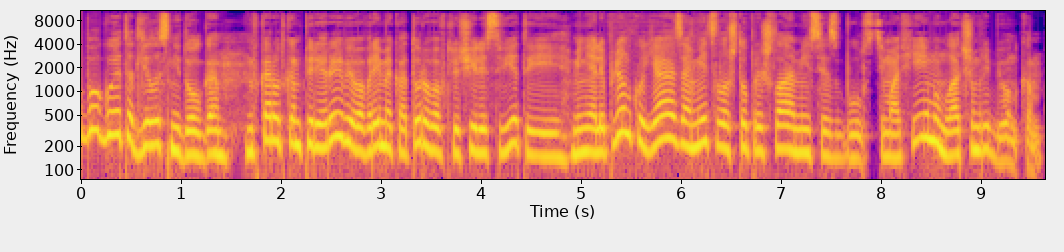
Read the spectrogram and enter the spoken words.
богу, это длилось недолго. В коротком перерыве, во время которого включили свет и меняли пленку, я заметила, что пришла миссис Булл с Тимофеем и младшим ребенком.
